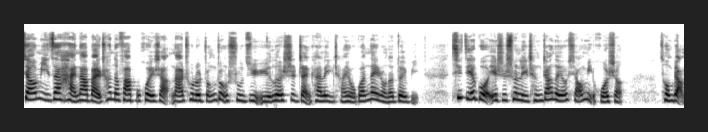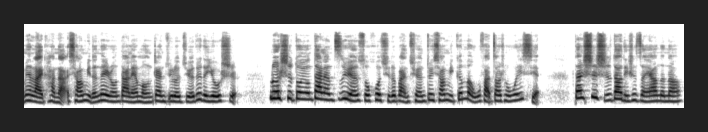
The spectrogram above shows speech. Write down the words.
小米在海纳百川的发布会上拿出了种种数据，与乐视展开了一场有关内容的对比，其结果也是顺理成章的由小米获胜。从表面来看呢，小米的内容大联盟占据了绝对的优势，乐视动用大量资源所获取的版权对小米根本无法造成威胁。但事实到底是怎样的呢？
